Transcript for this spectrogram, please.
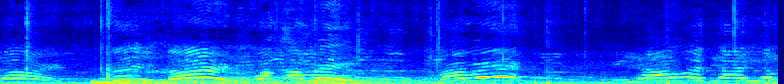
Lord! Lord, walk away! Bawi! Binawa dalang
